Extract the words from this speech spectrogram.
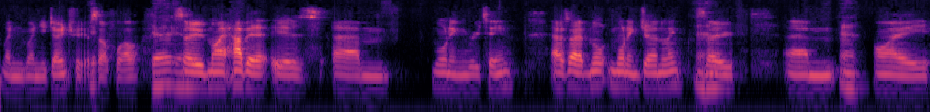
when, when you don't treat yourself well. Yeah, yeah. So, my habit is um, morning routine, as uh, morning journaling. Mm-hmm. So, um, yeah. I,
